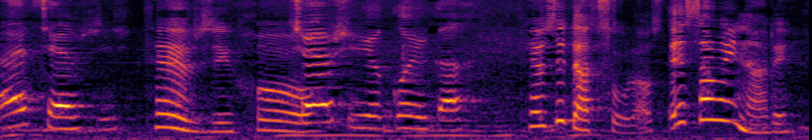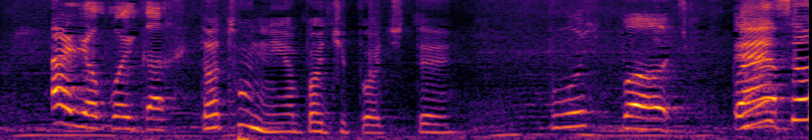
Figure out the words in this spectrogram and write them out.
აი ჩევსი თევზი, ხო. ჩევსი როგორი გახ თევზი დაცურავს. ესა ვინ არის? აი როგორი გახ დათუნია ბაჯი ბაჯ დე. ბუს ბოჭ ესა?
